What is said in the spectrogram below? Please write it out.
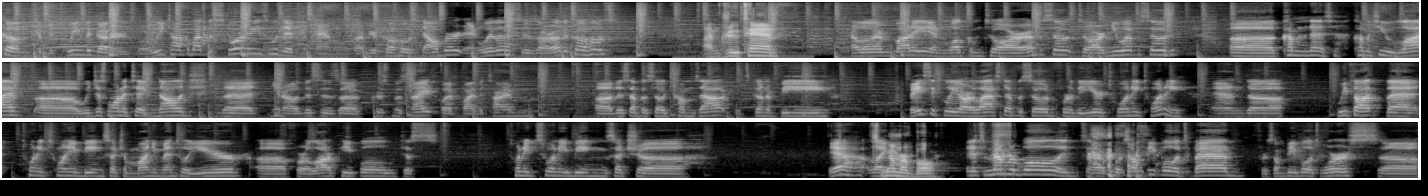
Welcome to Between the Gutters, where we talk about the stories within the panels. I'm your co-host Albert, and with us is our other co-host. I'm Drew Tan. Hello, everybody, and welcome to our episode, to our new episode, uh, coming to, coming to you live. Uh, we just wanted to acknowledge that you know this is a Christmas night, but by the time uh, this episode comes out, it's gonna be basically our last episode for the year 2020, and uh, we thought that 2020 being such a monumental year uh, for a lot of people, just 2020 being such a yeah, It's like memorable. it's memorable. It's uh, for some people it's bad. For some people it's worse. Uh,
